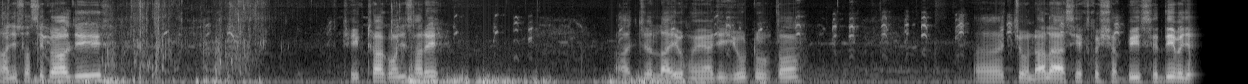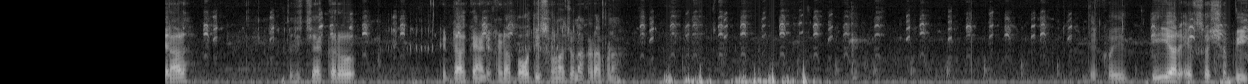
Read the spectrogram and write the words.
ਹਾਂਜੀ, ਸਤਿ ਸ਼੍ਰੀ ਅਕਾਲ ਜੀ। ਠੀਕ ਠਾਕ ਹੋ ਜੀ ਸਾਰੇ? ਅੱਜ ਲਾਈਵ ਹੋਏ ਆ ਜੀ YouTube ਤੋਂ। ਝੋਨਾ ਲਾਇਆ ਸੀ 126 ਸਿੱਧੀ ਵਜੇ ਨਾਲ। ਤੁਸੀਂ ਚੈੱਕ ਕਰੋ ਕਿੱਡਾ ਘੈਂਟ ਖੜਾ, ਬਹੁਤ ਹੀ ਸੋਹਣਾ ਝੋਨਾ ਖੜਾ ਆਪਣਾ। ਦੇਖੋ ਜੀ PR 126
